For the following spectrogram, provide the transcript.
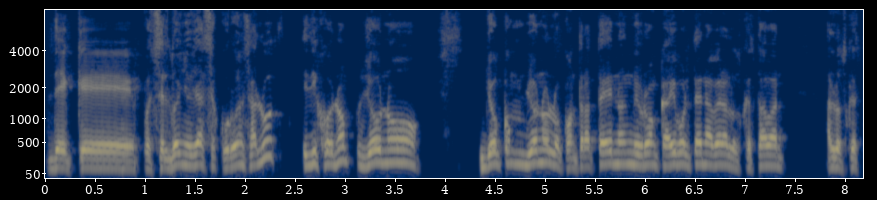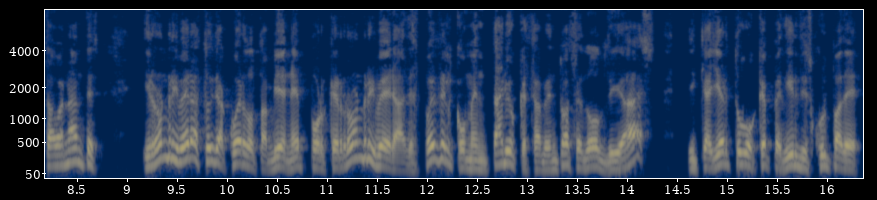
de que pues el dueño ya se curó en salud y dijo, no, pues yo no, yo, yo no lo contraté, no es mi bronca, ahí volteen a ver a los que estaban, a los que estaban antes. Y Ron Rivera estoy de acuerdo también, ¿eh? porque Ron Rivera, después del comentario que se aventó hace dos días y que ayer tuvo que pedir disculpa de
